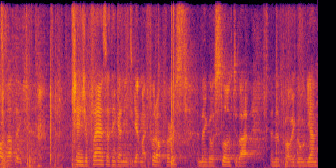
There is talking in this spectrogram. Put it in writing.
Oh, nothing. Change of plans. I think I need to get my foot up first and then go slow to that and then probably go again.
